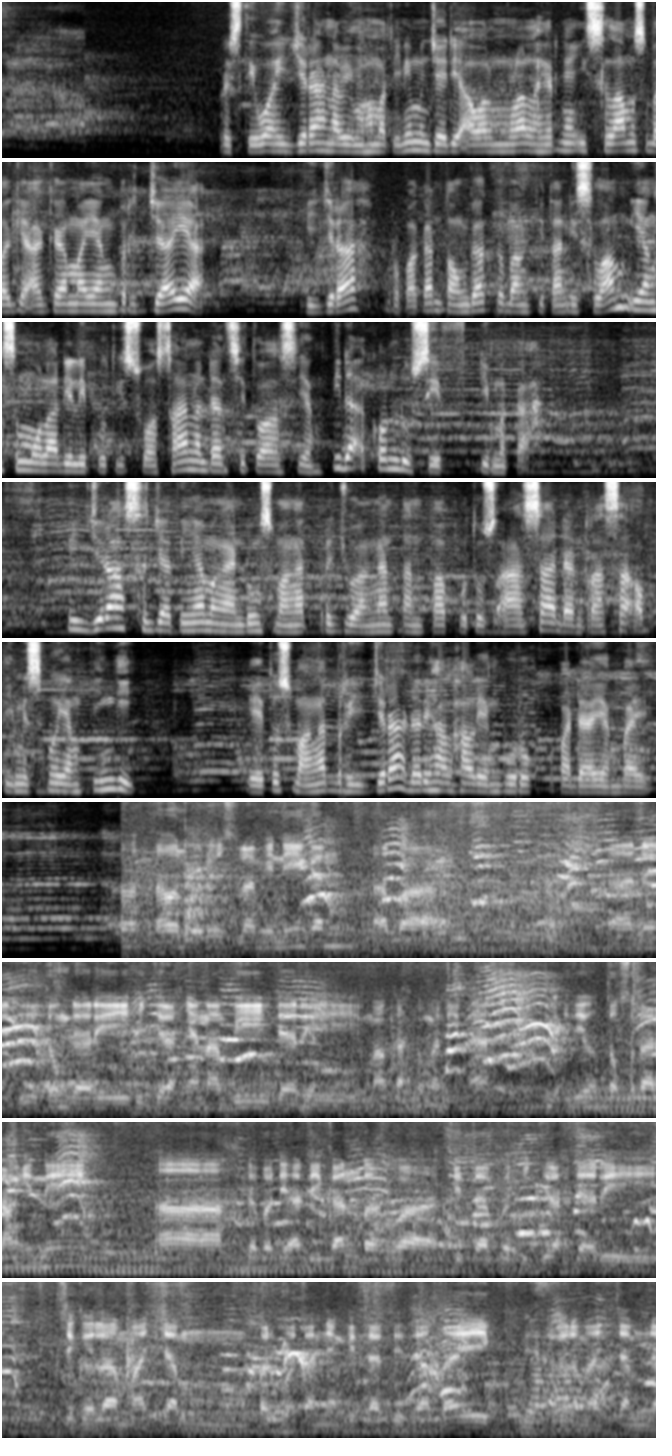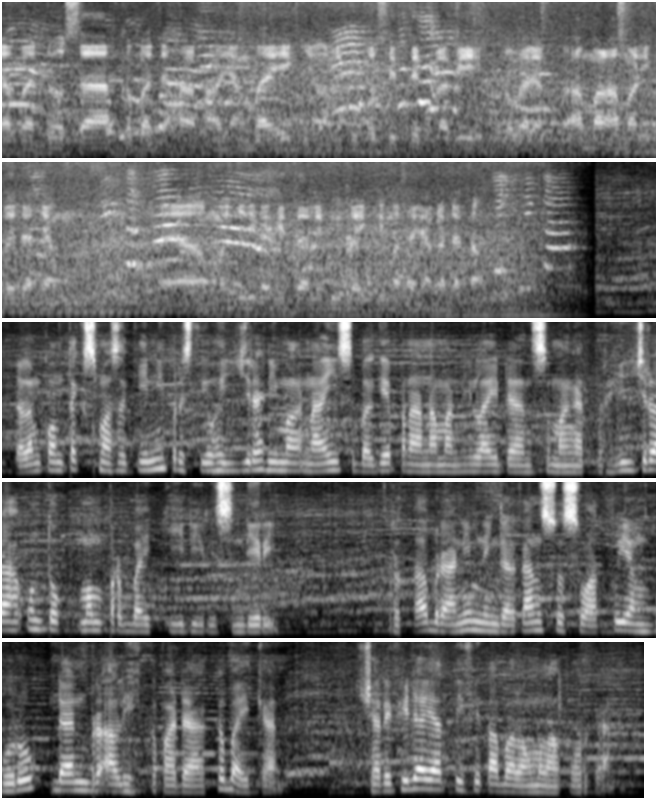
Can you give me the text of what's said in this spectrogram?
Peristiwa hijrah Nabi Muhammad ini menjadi awal mula lahirnya Islam sebagai agama yang berjaya. Hijrah merupakan tonggak kebangkitan Islam yang semula diliputi suasana dan situasi yang tidak kondusif di Mekah. Hijrah sejatinya mengandung semangat perjuangan tanpa putus asa dan rasa optimisme yang tinggi, yaitu semangat berhijrah dari hal-hal yang buruk kepada yang baik tahun baru Islam ini kan apa uh, dihitung dari hijrahnya Nabi dari Makkah ke Madinah. Jadi untuk sekarang ini uh, dapat diartikan bahwa kita berhijrah dari segala macam perbuatan yang kita tidak baik, ya. segala macam dapat dosa kepada hal-hal yang baik, yang lebih positif lagi kepada amal-amal ibadah yang, yang menjadikan kita lebih baik di Dalam konteks masa kini, peristiwa hijrah dimaknai sebagai penanaman nilai dan semangat berhijrah untuk memperbaiki diri sendiri, serta berani meninggalkan sesuatu yang buruk dan beralih kepada kebaikan. Syarif Hidayat TV Tabalong melaporkan.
